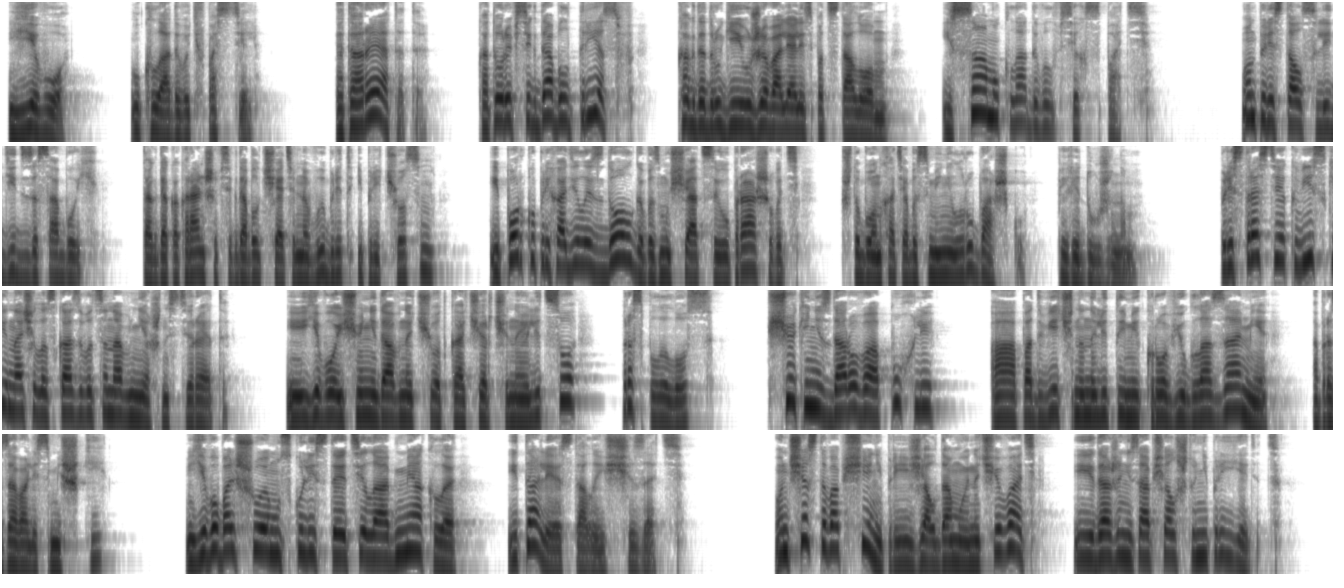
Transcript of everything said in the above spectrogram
Его укладывать в постель. Это Ретта, который всегда был трезв, когда другие уже валялись под столом, и сам укладывал всех спать. Он перестал следить за собой, тогда как раньше всегда был тщательно выбрит и причесан, и Порку приходилось долго возмущаться и упрашивать, чтобы он хотя бы сменил рубашку перед ужином. Пристрастие к виски начало сказываться на внешности Ретты, и его еще недавно четко очерченное лицо расплылось. Щеки нездорово опухли, а под вечно налитыми кровью глазами образовались мешки. Его большое мускулистое тело обмякло, и талия стала исчезать. Он часто вообще не приезжал домой ночевать и даже не сообщал, что не приедет.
